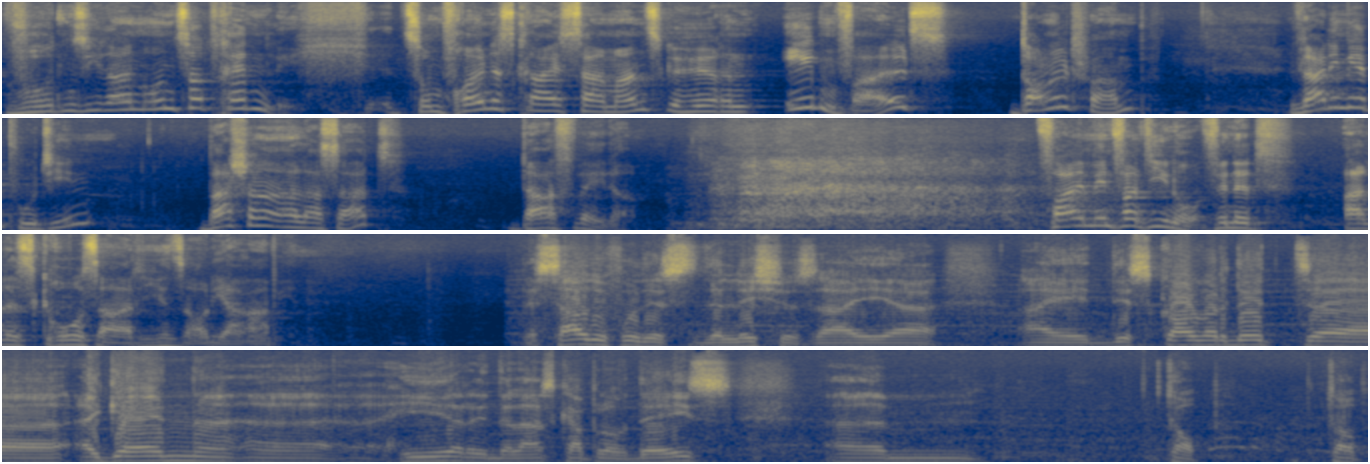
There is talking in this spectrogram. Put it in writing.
wurden sie dann unzertrennlich. Zum Freundeskreis Salmans gehören ebenfalls Donald Trump, Wladimir Putin, Bashar al-Assad, Darth Vader. Vor allem Infantino findet alles großartig in Saudi-Arabien. The Saudi food is delicious. I uh, I discovered it uh, again uh, here in the last couple of days. Um, top, top.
